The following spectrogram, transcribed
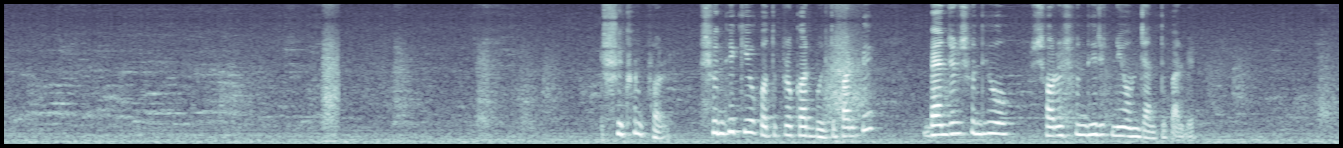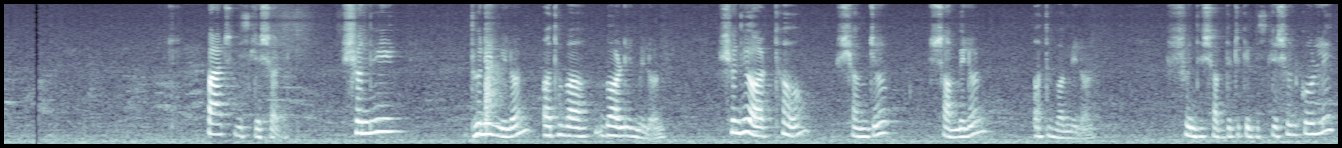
শিখন ফল। সন্ধি কি ও কত প্রকার বলতে পারবে? ব্যঞ্জন সন্ধি ও স্বরসন্ধির নিয়ম জানতে পারবে। পাঠ বিশ্লেষণ। সন্ধি ধ্বনির মিলন অথবা বর্ণের মিলন। সন্ধি অর্থ সংযোগ সম্মিলন অথবা মিলন। সন্ধি শব্দটিকে বিশ্লেষণ করলে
